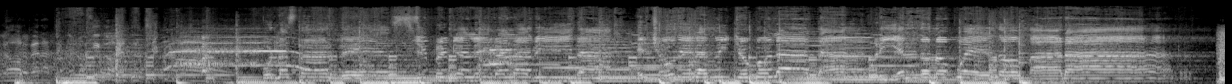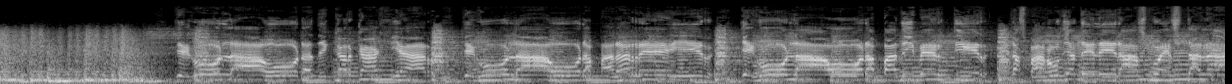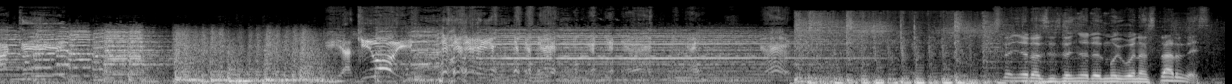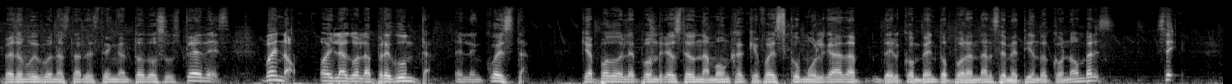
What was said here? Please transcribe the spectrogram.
No, espérate, Por las tardes siempre me alegra la vida. El show de la y chocolata, riendo no puedo parar. Hora de carcajear, llegó la hora para reír, llegó la hora para divertir. Las parodias del Erasmo están aquí. Y aquí voy. Señoras y señores, muy buenas tardes. Pero muy buenas tardes tengan todos ustedes. Bueno, hoy le hago la pregunta en la encuesta. ¿Qué apodo le pondría usted a una monja que fue excomulgada del convento por andarse metiendo con hombres? Sí.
